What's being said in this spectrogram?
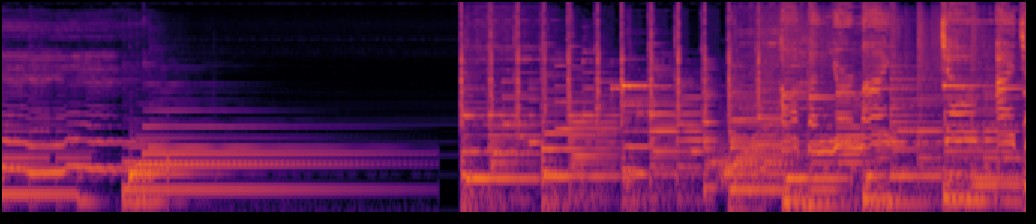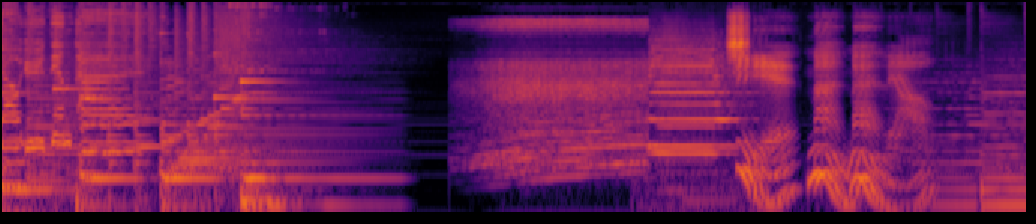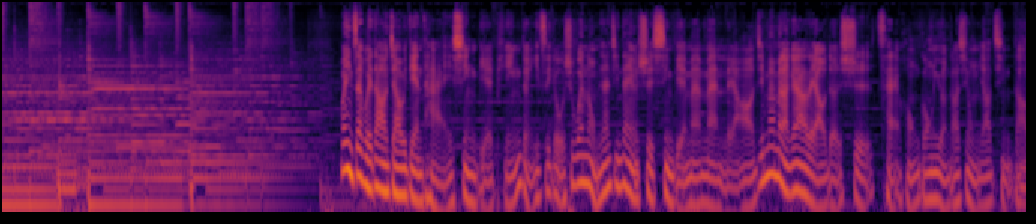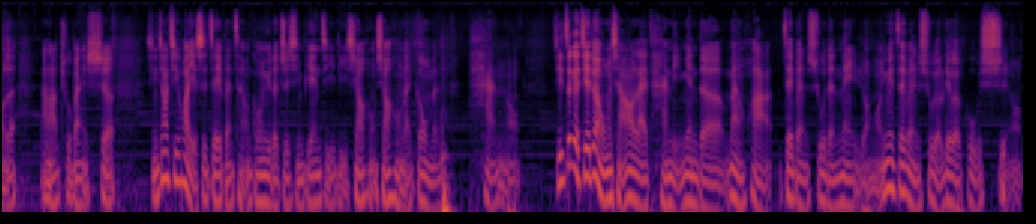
慢慢聊欢迎再回到教育电台，性别平等一字一个，我是温龙。我们现在进单元是性别慢慢聊，今天慢慢来跟大家聊的是彩虹公寓。很高兴我们邀请到了大拉出版社行销计划，也是这一本彩虹公寓的执行编辑李肖红，肖红来跟我们谈哦。其实这个阶段我们想要来谈里面的漫画这本书的内容哦，因为这本书有六个故事哦，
